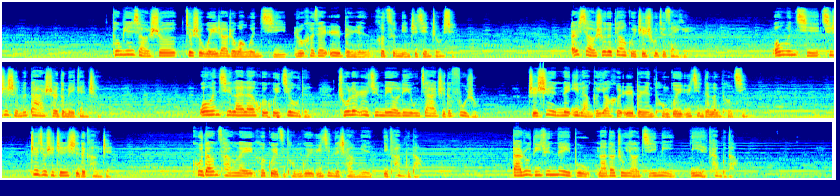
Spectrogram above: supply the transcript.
通篇小说就是围绕着王文琪如何在日本人和村民之间周旋。而小说的吊诡之处就在于，王文琪其实什么大事都没干成。王文琪来来回回救的。除了日军没有利用价值的妇孺，只是那一两个要和日本人同归于尽的愣头青。这就是真实的抗战。裤裆藏雷和鬼子同归于尽的场面你看不到，打入敌军内部拿到重要机密你也看不到。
